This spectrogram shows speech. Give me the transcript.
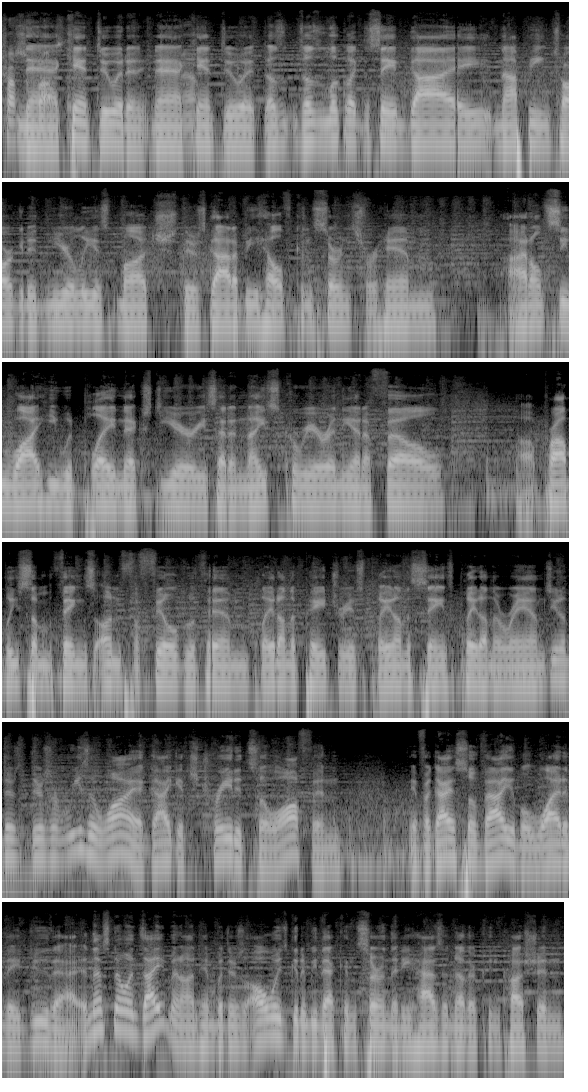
Trust nah, I can't do it. Nah, I No? can't do it. Doesn't doesn't look like the same guy. Not being targeted nearly as much. There's got to be health concerns for him. I don't see why he would play next year. He's had a nice career in the NFL. Uh, probably some things unfulfilled with him. Played on the Patriots, played on the Saints, played on the Rams. You know, there's there's a reason why a guy gets traded so often. If a guy is so valuable, why do they do that? And that's no indictment on him, but there's always going to be that concern that he has another concussion.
